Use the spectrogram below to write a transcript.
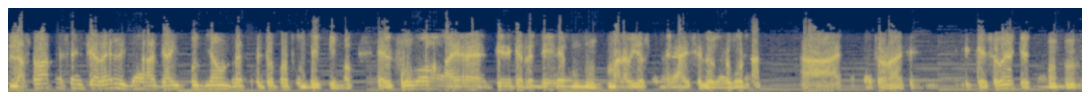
la sola presencia de él ya, ya infundía un respeto profundísimo. El fútbol eh, tiene que rendir un maravilloso homenaje, sin duda alguna, a estas personas que, que son, que son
